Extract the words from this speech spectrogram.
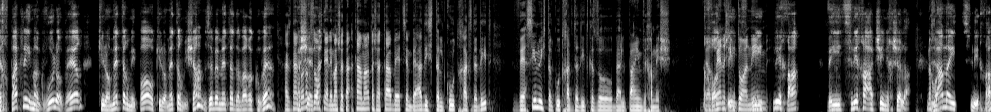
אכפת לי אם הגבול עובר קילומטר מפה או קילומטר משם? זה באמת הדבר הקובע. אז דן, השאלה... בוא נחזור שנייה למה שאתה, אתה אמרת שאתה בעצם בעד הסתלקות חד צדדית, ועשינו הסתלקות חד צדדית כזו ב-2005. נכון, והרבה אנשים והיא, טוענים... והיא הצליחה, והיא הצליחה עד שהיא נכשלה. נכון. למה היא הצליחה?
